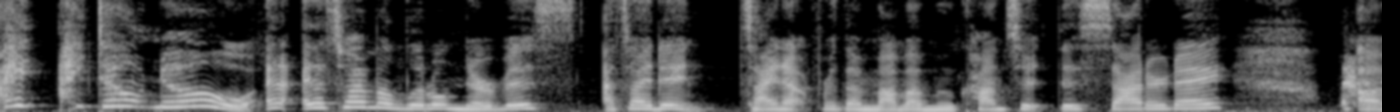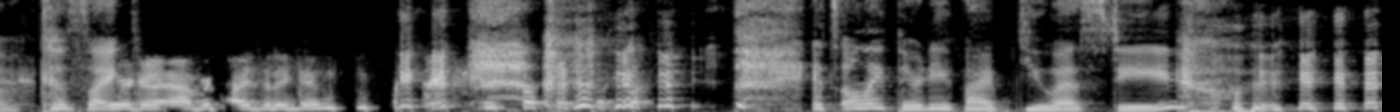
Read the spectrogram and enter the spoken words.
I, I don't know. And that's why I'm a little nervous. That's why I didn't sign up for the Mamamoo concert this Saturday. Um, cause like We're gonna advertise it again. it's only 35 USD.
